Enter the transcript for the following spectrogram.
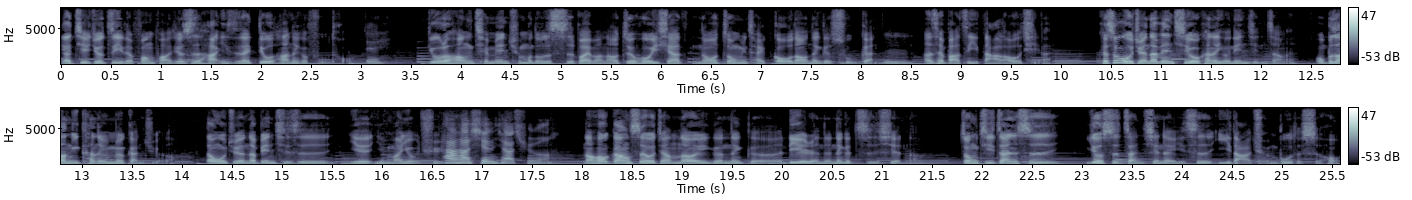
要解救自己的方法就是她一直在丢她那个斧头。对，丢了好像前面全部都是失败吧，然后最后一下，然后终于才勾到那个树干，嗯，她才把自己打捞起来。可是我觉得那边其实我看的有点紧张哎，我不知道你看的有没有感觉了。但我觉得那边其实也也蛮有趣的，怕他陷下去吗？然后刚刚是有讲到一个那个猎人的那个支线呐，终极战士又是展现了一次一打全部的时候，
